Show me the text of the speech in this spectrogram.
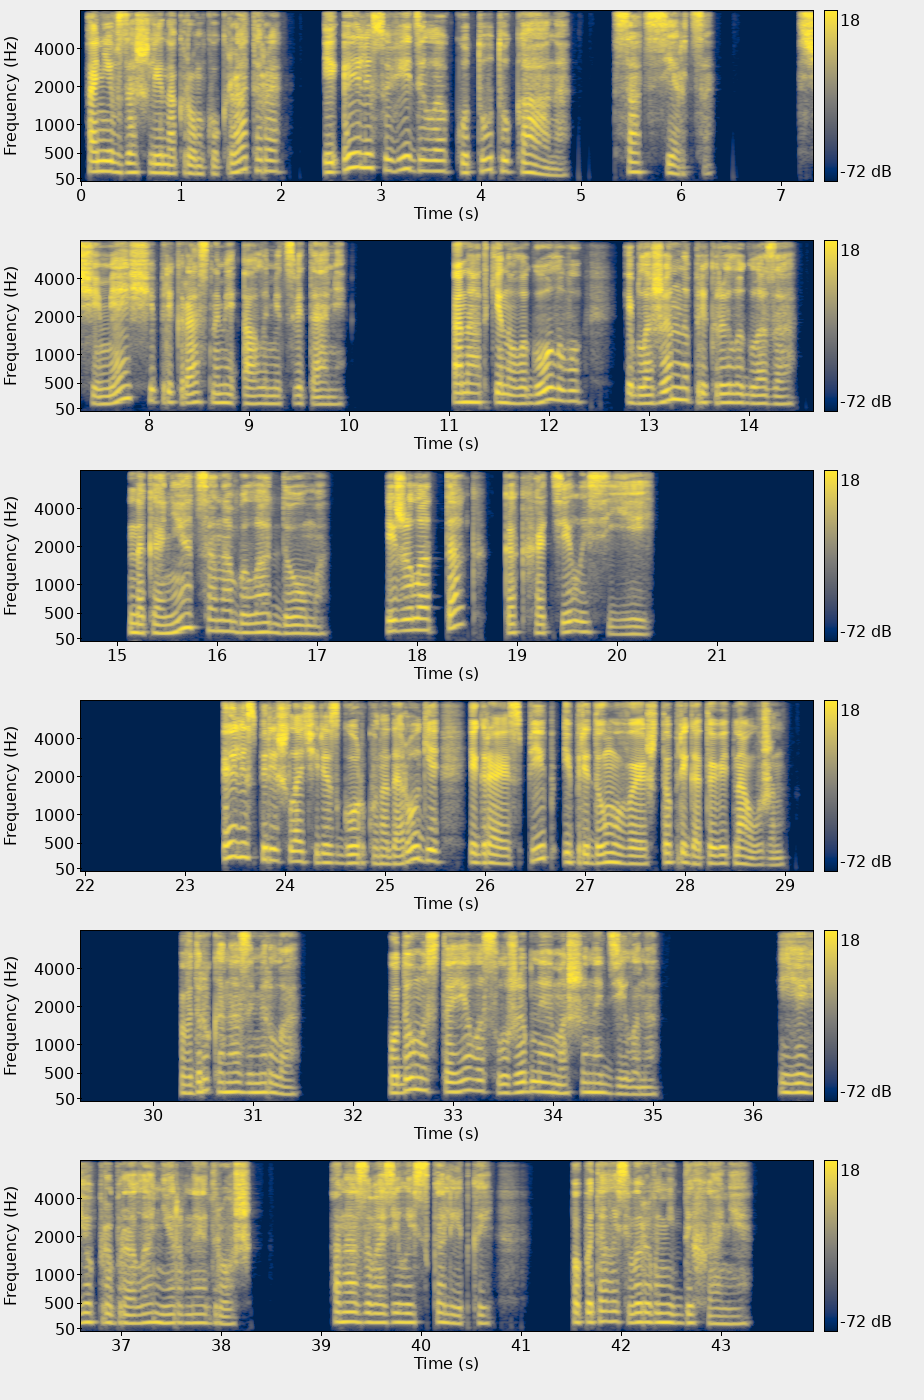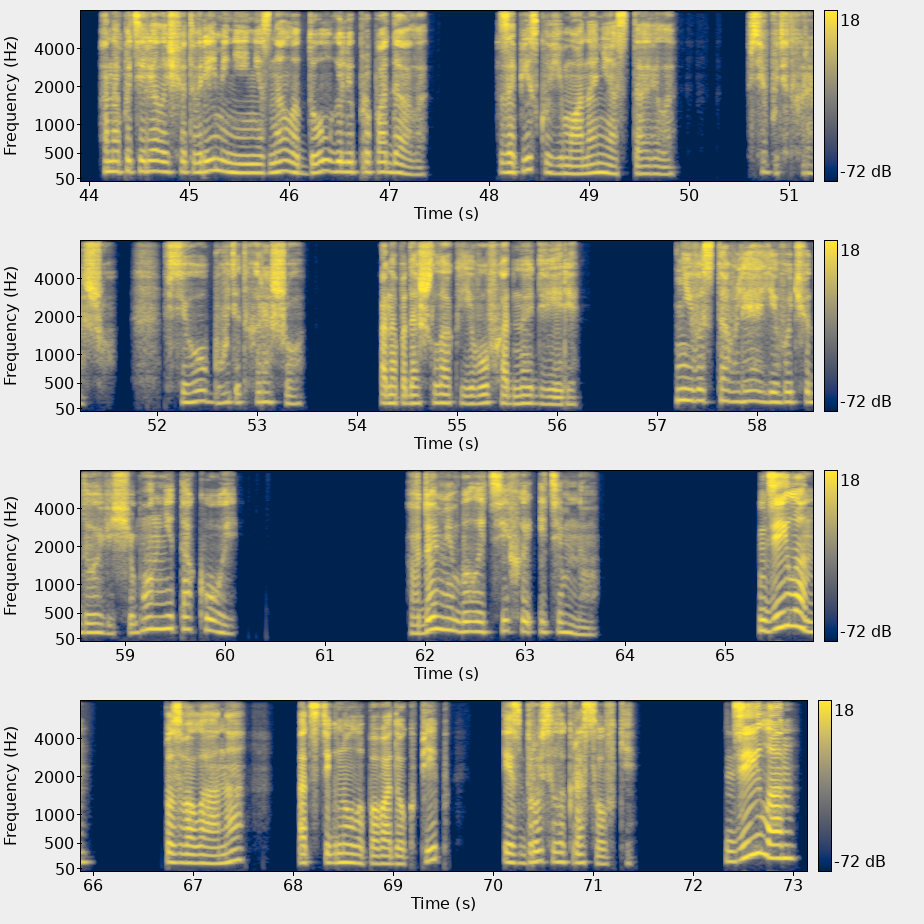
Они взошли на кромку кратера, и Элис увидела Кутуту Каана, сад сердца, с щемящей прекрасными алыми цветами. Она откинула голову и блаженно прикрыла глаза. Наконец она была дома и жила так, как хотелось ей. Элис перешла через горку на дороге, играя с Пип и придумывая, что приготовить на ужин. Вдруг она замерла. У дома стояла служебная машина Дилана. Ее пробрала нервная дрожь. Она завозилась с калиткой, попыталась выровнять дыхание. Она потеряла счет времени и не знала, долго ли пропадала. Записку ему она не оставила. Все будет хорошо, все будет хорошо. Она подошла к его входной двери. Не выставляй его чудовищем, он не такой. В доме было тихо и темно. «Дилан!» — позвала она, отстегнула поводок Пип и сбросила кроссовки. «Дилан!»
